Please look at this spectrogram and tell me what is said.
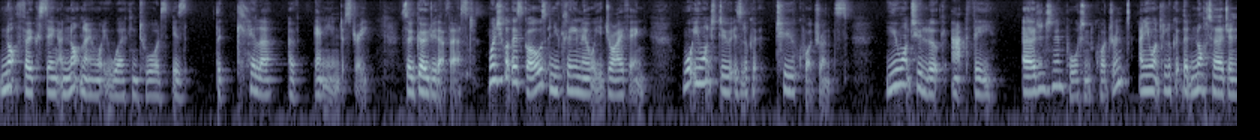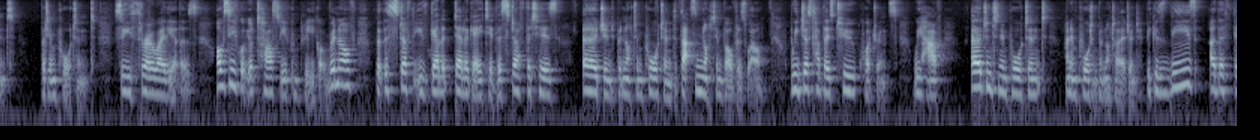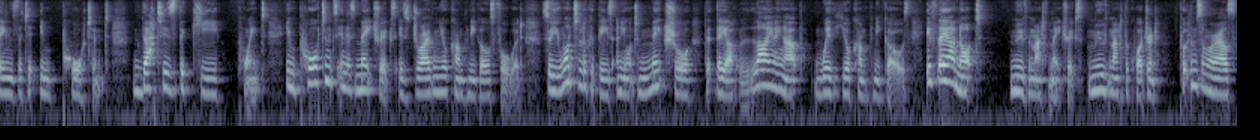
Not focusing and not knowing what you're working towards is the killer of any industry. So go do that first. Once you've got those goals and you clearly know what you're driving, what you want to do is look at two quadrants. You want to look at the urgent and important quadrant, and you want to look at the not urgent but important. So you throw away the others. Obviously, you've got your tasks you've completely got rid of, but the stuff that you've delegated, the stuff that is urgent but not important, that's not involved as well. We just have those two quadrants. We have urgent and important, and important but not urgent because these are the things that are important. That is the key point. Importance in this matrix is driving your company goals forward. So you want to look at these and you want to make sure that they are lining up with your company goals. If they are not, move them out of the matrix, move them out of the quadrant, put them somewhere else,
